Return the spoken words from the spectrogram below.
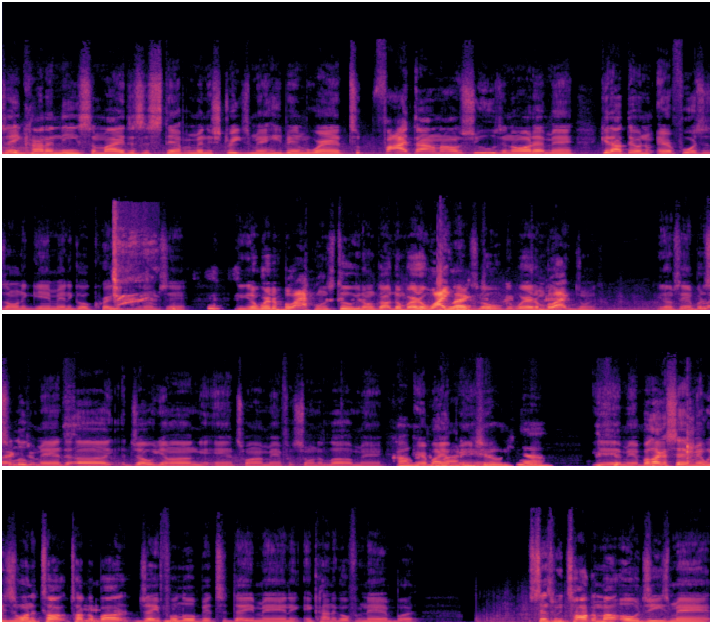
Jay Mm-hmm. kind of needs somebody just to stamp him in the streets, man. He been wearing two, five thousand dollars shoes and all that, man. Get out there with them Air Forces on again, man, and go crazy. You know what I'm saying? You know, wear them black ones too. You don't go, don't wear the white Black ones. Go wear them black joints. You know what I'm saying? But a Black salute, man, to uh, Joe Young and Antoine, man, for showing the love, man. Call Everybody up in Mighty here. Joe Young. Yeah, man. But like I said, man, we just want to talk talk about Jay for a little bit today, man, and, and kind of go from there. But since we talking about OGs, man,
